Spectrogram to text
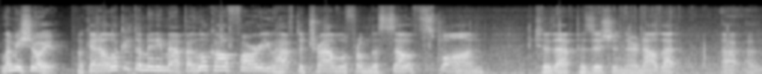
Let me show you. Okay, now look at the mini-map and look how far you have to travel from the south spawn to that position there. Now that uh, uh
